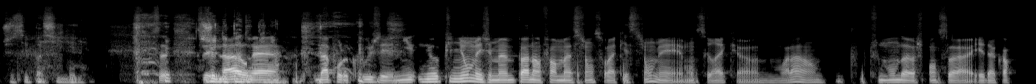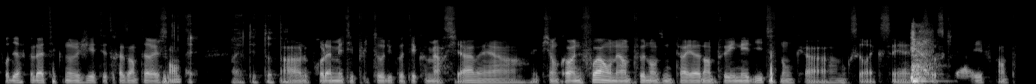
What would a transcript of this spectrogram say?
Je sais pas si. je là, ouais, là, pour le coup, j'ai ni, opinion, mais j'ai même pas d'informations sur la question. Mais bon, c'est vrai que voilà, hein, tout le monde, je pense, est d'accord pour dire que la technologie était très intéressante. Ouais, top. le problème était plutôt du côté commercial. Et, et, puis encore une fois, on est un peu dans une période un peu inédite. Donc, donc c'est vrai que c'est des choses qui arrivent quand,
